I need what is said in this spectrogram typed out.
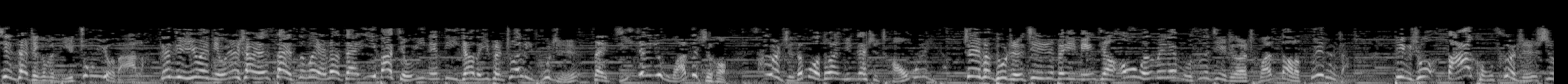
现在这个问题终于有答案了。根据一位纽约商人塞斯威尔勒在一八九一年递交的一份专利图纸，在即将用完的时候，厕纸的末端应该是朝外的。这份图纸近日被一名叫欧文威廉姆斯的记者传到了推特上，并说打孔厕纸是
